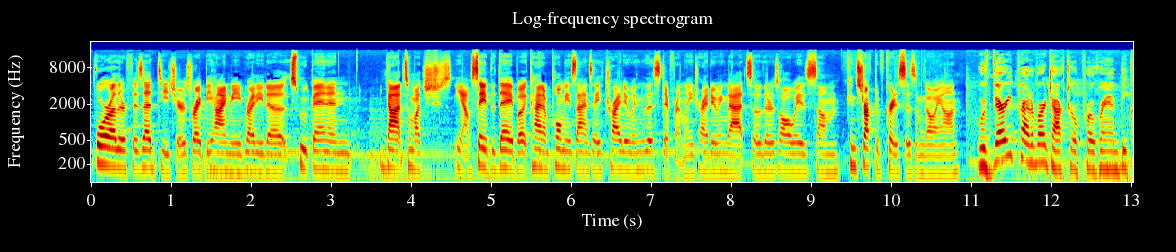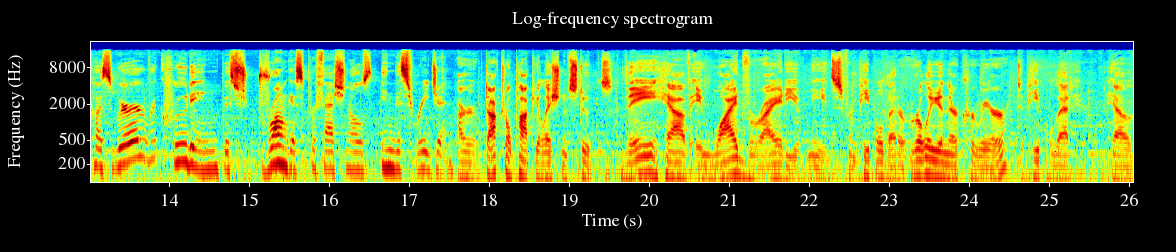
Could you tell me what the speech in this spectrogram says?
four other phys ed teachers right behind me ready to swoop in and not so much, you know, save the day, but kind of pull me aside and say, try doing this differently, try doing that. So there's always some constructive criticism going on. We're very proud of our doctoral program because we're recruiting the strongest professionals in this region. Our doctoral population of students, they have a wide variety of needs from people that are early in their career to people that have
